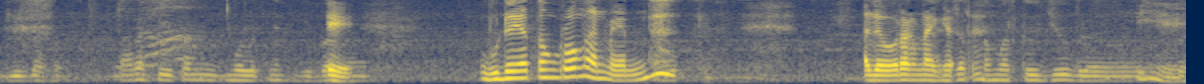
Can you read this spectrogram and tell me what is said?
Gila Parah sih bang mulutnya Gila Eh, budaya tongkrongan men. Ada orang naik Hazard nomor 7 bro. Iya.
